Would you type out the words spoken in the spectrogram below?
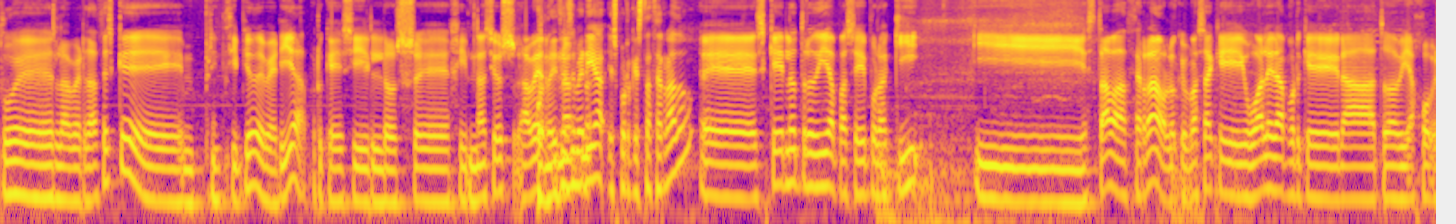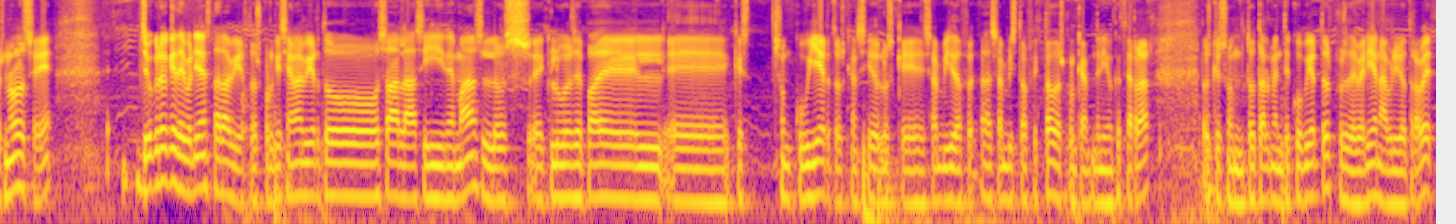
Pues la verdad es que en principio debería, porque si los gimnasios... A ver, Cuando dices debería, ¿es porque está cerrado? es que el otro día pasé por aquí y estaba cerrado. Lo que pasa que igual era porque era todavía jueves, no lo sé. Yo creo que deberían estar abiertos, porque si han abierto salas y demás, los clubes de pádel que son cubiertos, que han sido los que se han, visto, se han visto afectados porque han tenido que cerrar, los que son totalmente cubiertos, pues deberían abrir otra vez.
